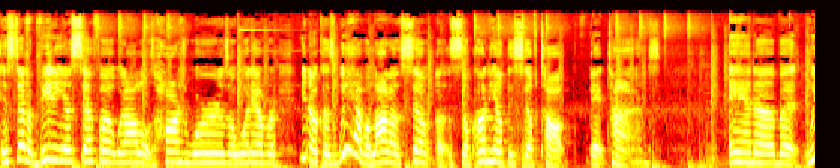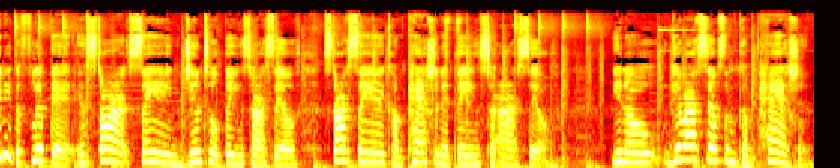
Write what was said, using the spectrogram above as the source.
instead of beating yourself up with all those harsh words or whatever, you know, because we have a lot of self, uh, some unhealthy self talk at times. And, uh, but we need to flip that and start saying gentle things to ourselves, start saying compassionate things to ourselves. You know, give ourselves some compassion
